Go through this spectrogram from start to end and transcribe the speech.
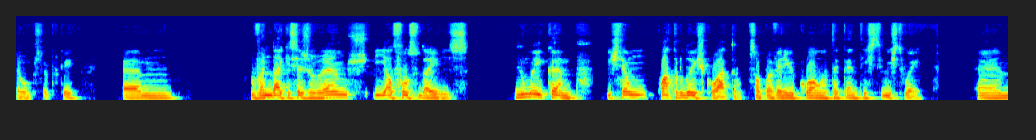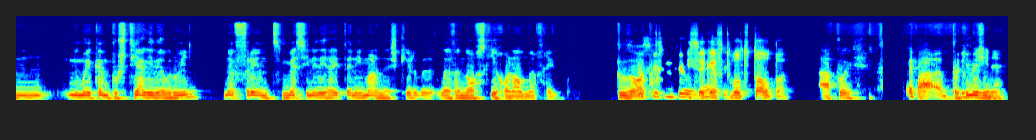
Já vão perceber porquê. Um, Van Dijk e Sérgio Ramos e Alfonso Davis. No meio campo, isto é um 4-2-4, só para verem o quão atacante isto, isto é. Um, no meio campo, os Tiago e De Bruyne. Na frente, Messi na direita, Neymar na esquerda, Lewandowski e Ronaldo na frente. Tudo ótimo. Isso é que é futebol total, pá. Ah, pois. Epá, porque imagina,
